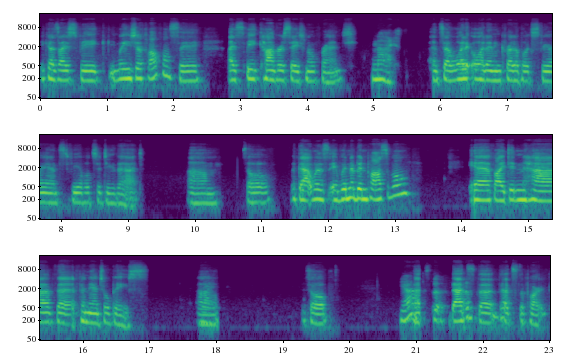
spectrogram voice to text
because I speak, oui, je parle français. I speak conversational French. Nice. And so, what, what an incredible experience to be able to do that. Um, so, but that was, it wouldn't have been possible if I didn't have that financial base. Right. Um, so yeah, that's the that's, that's the that's the part.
